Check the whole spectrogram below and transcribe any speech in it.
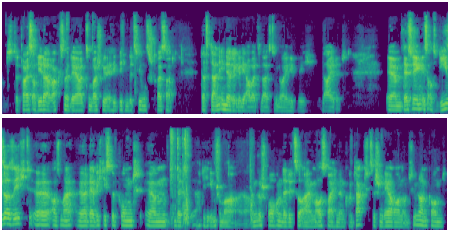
Und das weiß auch jeder Erwachsene, der zum Beispiel erheblichen Beziehungsstress hat, dass dann in der Regel die Arbeitsleistung nur erheblich leidet. Ähm, deswegen ist aus dieser Sicht äh, aus mal, äh, der wichtigste Punkt, ähm, das hatte ich eben schon mal äh, angesprochen, dass es zu einem ausreichenden Kontakt zwischen Lehrern und Schülern kommt.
